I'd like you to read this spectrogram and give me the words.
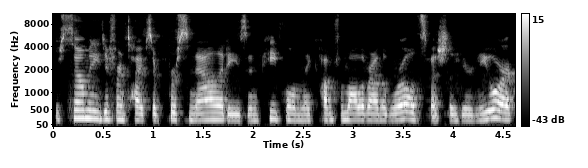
there's so many different types of personalities and people, and they come from all around the world, especially here in New York.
